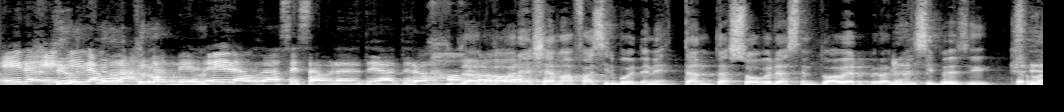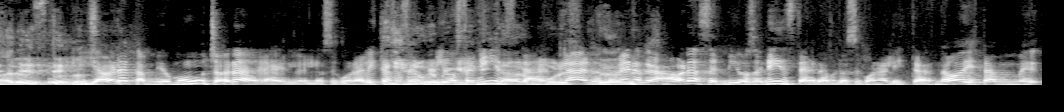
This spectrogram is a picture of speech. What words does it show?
era, audaz también, era audaz esa obra de teatro. Claro, ahora ya es más fácil porque tenés tantas obras en tu haber, pero al principio decís, qué raro esto, ¿no? Y ahora cambió mucho, ahora los psicoanalistas hacen vivos en Instagram. Claro, también que ahora hacen vivos en Instagram los psicoanalistas, ¿no? Y están eh,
